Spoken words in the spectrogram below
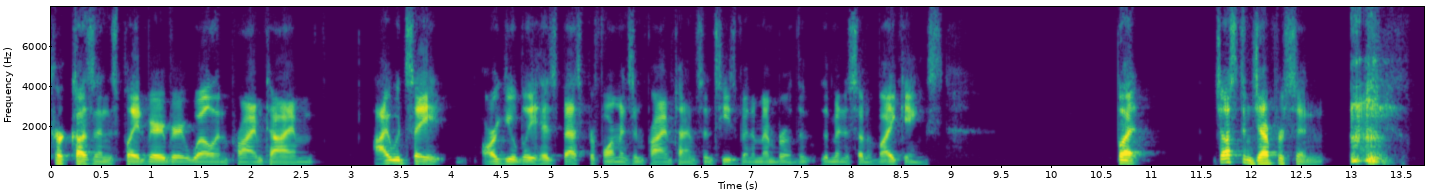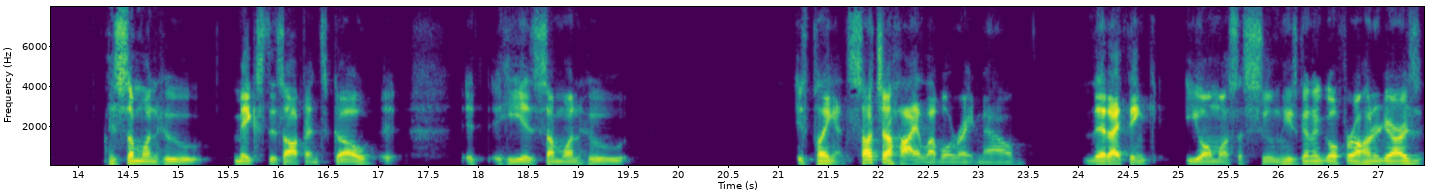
Kirk Cousins played very very well in prime time. I would say arguably his best performance in prime time since he's been a member of the, the Minnesota Vikings. But Justin Jefferson is someone who makes this offense go. It, it, he is someone who is playing at such a high level right now that I think you almost assume he's going to go for 100 yards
